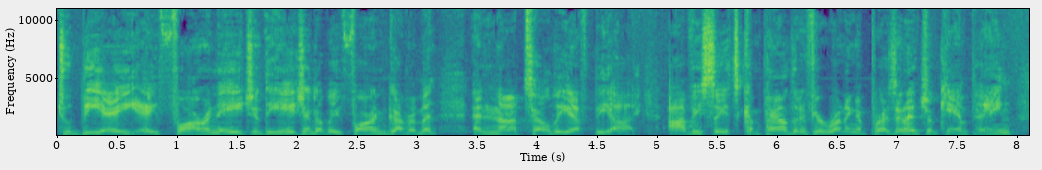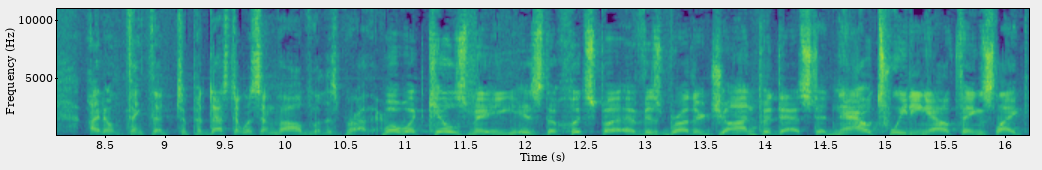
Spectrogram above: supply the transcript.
to be a, a foreign agent, the agent of a foreign government, and not tell the FBI. Obviously, it's compounded if you're running a presidential campaign. I don't think that uh, Podesta was involved with his brother. Well, what kills me is the chutzpah of his brother, John Podesta, now tweeting out things like,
